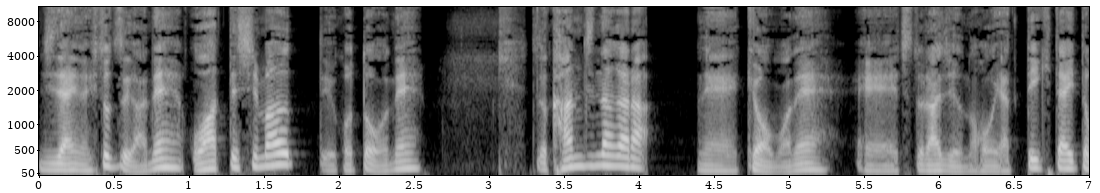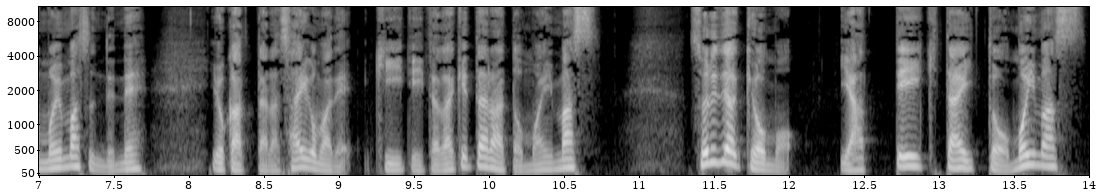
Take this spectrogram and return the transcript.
時代の一つがね、終わってしまうっていうことをね、ちょっと感じながら、ね、今日もね、えー、ちょっとラジオの方やっていきたいと思いますんでね、よかったら最後まで聞いていただけたらと思います。それでは今日もやっていきたいと思います。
